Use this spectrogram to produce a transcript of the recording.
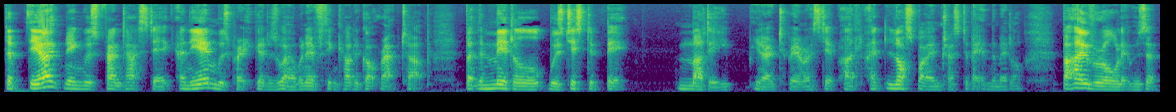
the the opening was fantastic and the end was pretty good as well when everything kind of got wrapped up. But the middle was just a bit muddy you know to be honest it, I, I lost my interest a bit in the middle but overall it was a,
